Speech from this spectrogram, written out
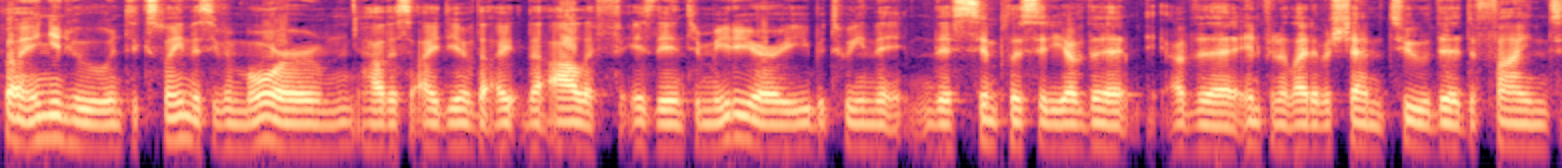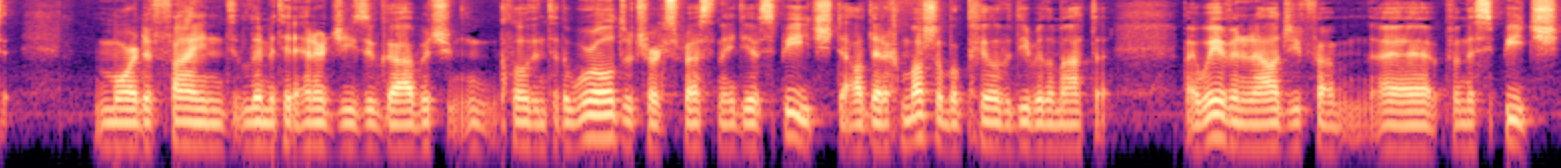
But Inyan who and to explain this even more, how this idea of the the Aleph is the intermediary between the, the simplicity of the of the infinite light of Hashem to the defined more defined, limited energies of God which clothe into the world, which are expressed in the idea of speech. By way of an analogy from uh, from the speech,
